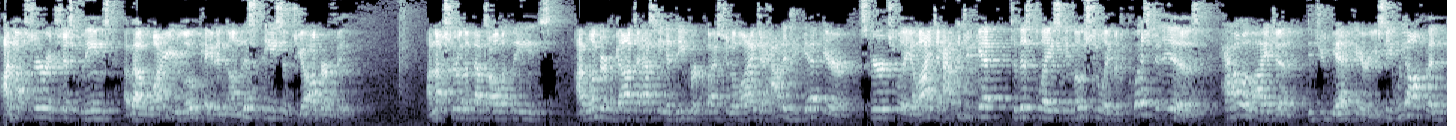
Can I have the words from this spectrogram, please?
I'm not sure it just means about why are you located on this piece of geography. I'm not sure that that's all it means. I wonder if God's asking a deeper question. Elijah, how did you get here spiritually? Elijah, how did you get to this place emotionally? But the question is, how, Elijah, did you get here? You see, we often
